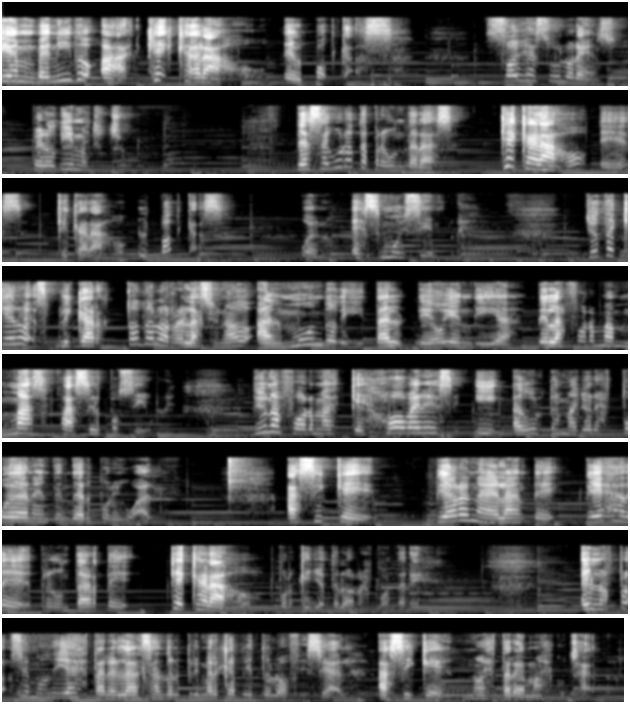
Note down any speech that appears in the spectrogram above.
Bienvenido a ¿Qué carajo? El podcast. Soy Jesús Lorenzo, pero dime chuchu. De seguro te preguntarás, ¿qué carajo es ¿Qué carajo? El podcast. Bueno, es muy simple. Yo te quiero explicar todo lo relacionado al mundo digital de hoy en día de la forma más fácil posible. De una forma que jóvenes y adultos mayores puedan entender por igual. Así que, de ahora en adelante, deja de preguntarte ¿Qué carajo? Porque yo te lo responderé. En los próximos días estaré lanzando el primer capítulo oficial, así que nos estaremos escuchando.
